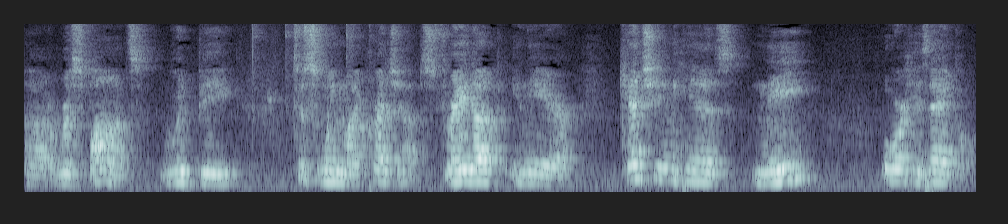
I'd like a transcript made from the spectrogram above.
uh, response would be to swing my crutch up, straight up in the air, catching his knee or his ankle.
